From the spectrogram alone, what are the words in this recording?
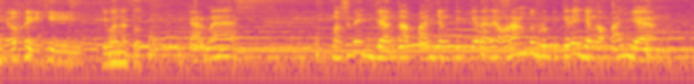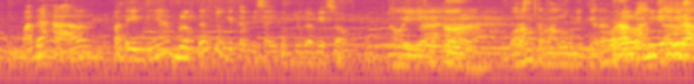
Yoi. gimana tuh? karena maksudnya jangka panjang pikirannya orang tuh berpikirnya jangka panjang padahal pada intinya belum tentu kita bisa hidup juga besok Oh iya. Betul. Orang terlalu mikirnya Orang panjang. mikir udah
